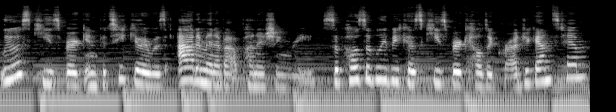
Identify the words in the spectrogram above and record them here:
Lewis Keseberg, in particular, was adamant about punishing Reed, supposedly because Keseberg held a grudge against him.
